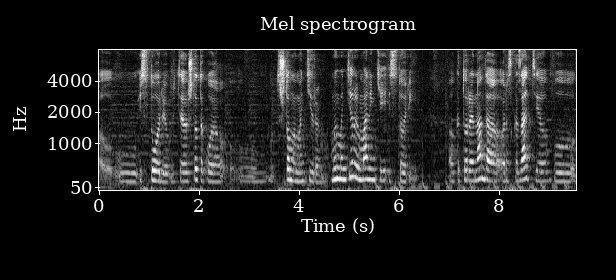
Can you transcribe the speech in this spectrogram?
э, историю, вот, э, что такое, э, вот, что мы монтируем. Мы монтируем маленькие истории, э, которые надо рассказать э, в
